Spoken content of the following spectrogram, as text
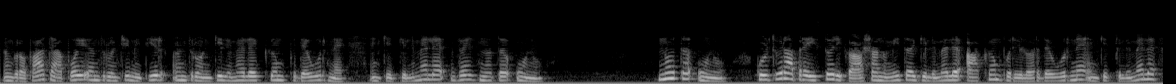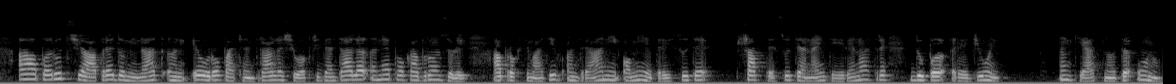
îngropate apoi într-un cimitir într-un ghilimele câmp de urne. Închid ghilimele, vezi notă 1. Notă 1. Cultura preistorică, așa numită ghilimele a câmpurilor de urne, închid ghilimele, a apărut și a predominat în Europa Centrală și Occidentală în epoca bronzului, aproximativ între anii 1300-700 înainteire noastre, după regiuni. Încheiat notă 1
